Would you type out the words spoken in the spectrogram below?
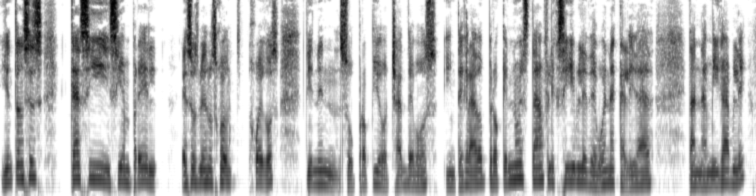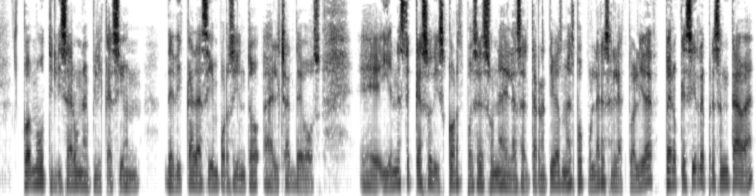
y entonces casi siempre esos mismos juegos tienen su propio chat de voz integrado, pero que no es tan flexible, de buena calidad, tan amigable como utilizar una aplicación dedicada 100% al chat de voz. Eh, y en este caso Discord pues es una de las alternativas más populares en la actualidad, pero que sí representaba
